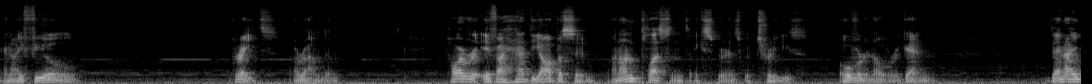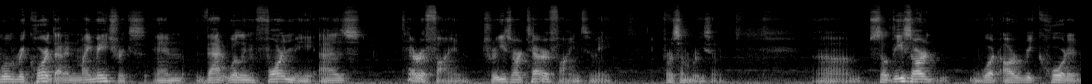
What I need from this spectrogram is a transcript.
And I feel great around them. However, if I had the opposite, an unpleasant experience with trees over and over again, then I will record that in my matrix, and that will inform me as terrifying. Trees are terrifying to me for some reason. Um, so these are what are recorded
